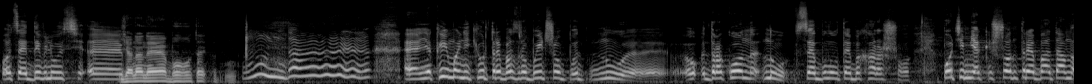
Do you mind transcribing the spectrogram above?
Оце дивлюсь. Е, Я на небо. Та... Е, Який манікюр треба зробити, щоб ну, е, дракон, ну, все було в тебе хорошо. Потім, як, що треба там,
